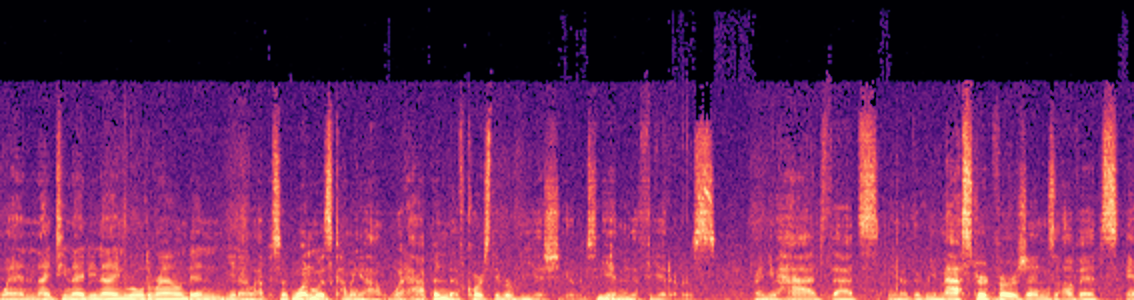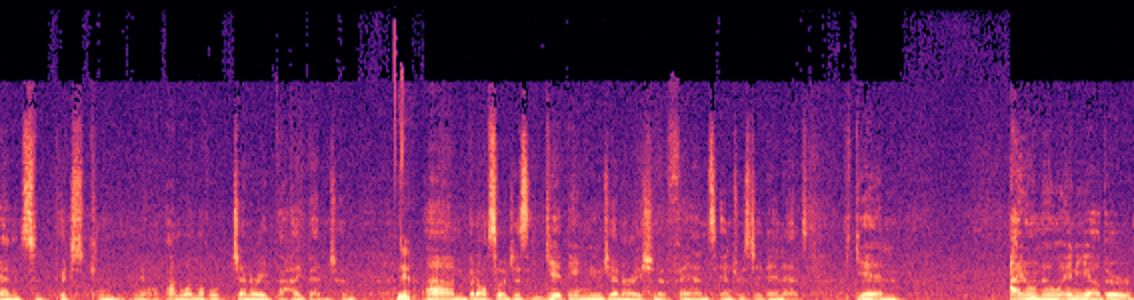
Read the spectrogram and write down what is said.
when 1999 rolled around and, you know, episode 1 was coming out, what happened? Of course they were reissued hmm. in the theaters. Right? And you had that, you know, the remastered versions of it and which can, you know, on one level generate the hype engine Yeah. um, but also just get a new generation of fans interested in it. Again, I don't know any other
